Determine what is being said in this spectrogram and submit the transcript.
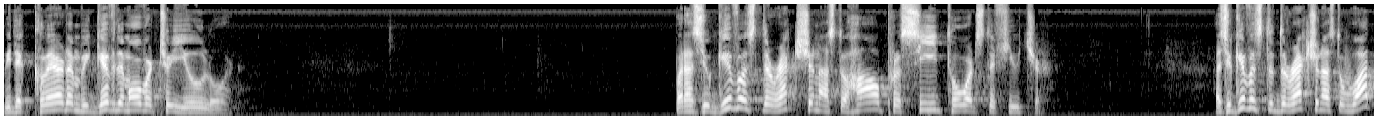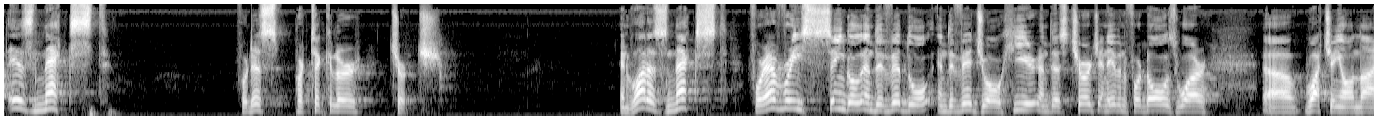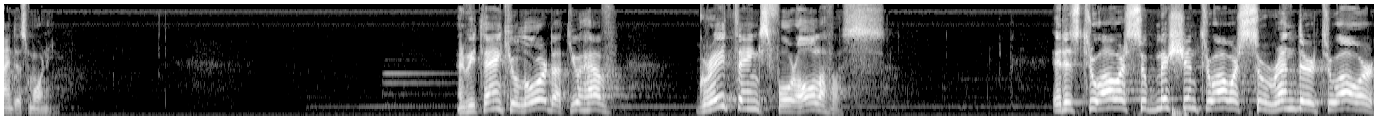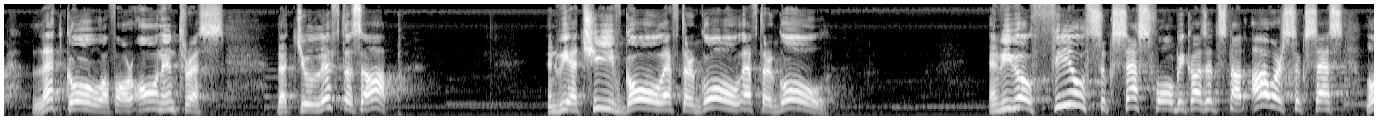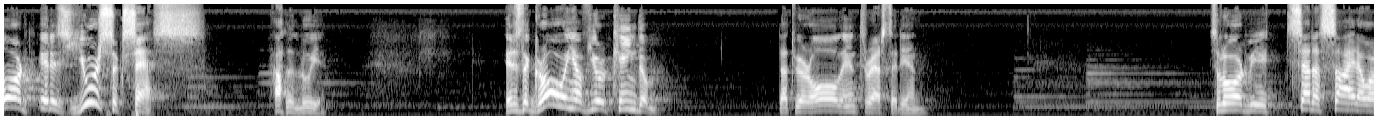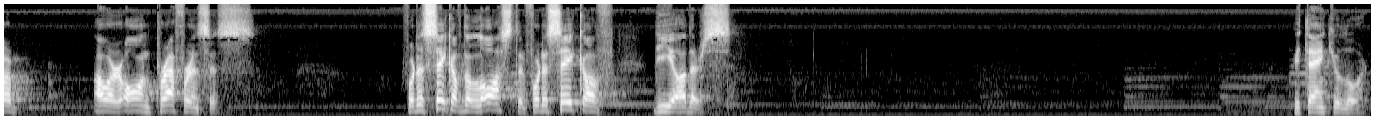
We declare them, we give them over to you, Lord. But as you give us direction as to how proceed towards the future, as you give us the direction as to what is next for this particular church, and what is next for every single individual, individual here in this church, and even for those who are uh, watching online this morning. And we thank you, Lord, that you have great things for all of us. It is through our submission, through our surrender, through our let go of our own interests that you lift us up. And we achieve goal after goal after goal and we will feel successful because it's not our success. Lord, it is your success. Hallelujah. It is the growing of your kingdom that we're all interested in. So, Lord, we set aside our, our own preferences for the sake of the lost and for the sake of the others. We thank you, Lord.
